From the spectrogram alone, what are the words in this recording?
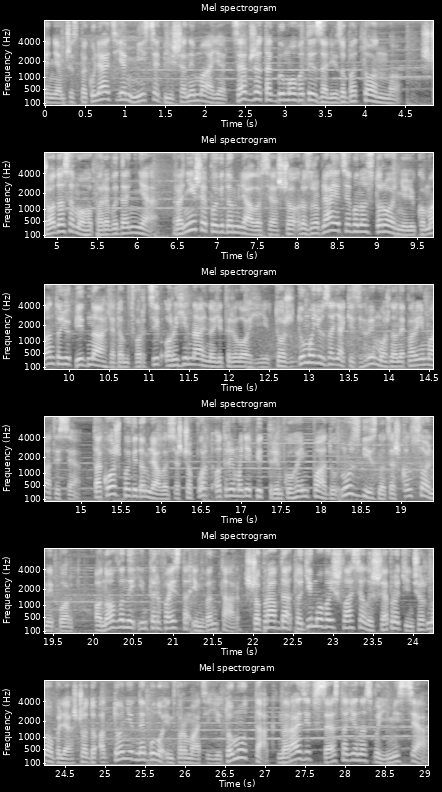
припущенням чи спекуляціям місця більше немає. Це вже так би мовити залізобетонно. Щодо самого перевидання, раніше повідомлялося, що розробляється воно сторонньою командою під наглядом творців оригінальної трилогії. Тож думаю, за якість гри можна не перейматися. Також повідомлялося, що порт отримає підтримку геймпаду. Ну звісно, це ж консольний порт, оновлений інтерфейс та інвентар. Щоправда, тоді мова йшлася лише про тінь Чорнобиля. Щодо аддонів не було інформації. Тому так, наразі все стає на свої місця.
